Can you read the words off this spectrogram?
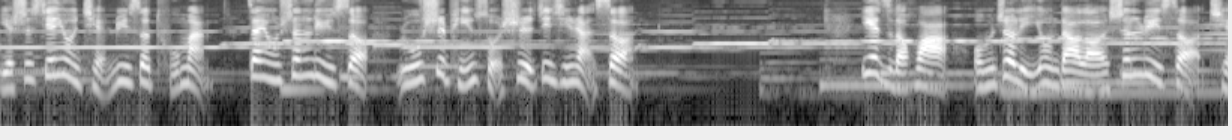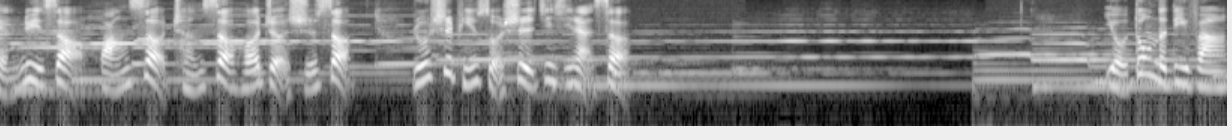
也是先用浅绿色涂满，再用深绿色如视频所示进行染色。叶子的话，我们这里用到了深绿色、浅绿色、黄色、橙色和赭石色，如视频所示进行染色。有洞的地方，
